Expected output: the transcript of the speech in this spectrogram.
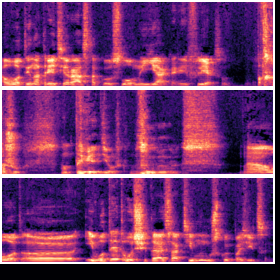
Вот, и на третий раз такой условный якорь, рефлекс, вот, подхожу, привет, девушка, а, вот. Э, и вот это вот считается активной мужской позицией.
